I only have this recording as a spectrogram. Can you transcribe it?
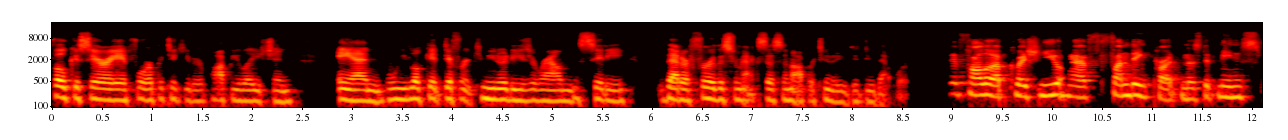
focus area for a particular population. And we look at different communities around the city that are furthest from access and opportunity to do that work. A follow up question you have funding partners, that means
